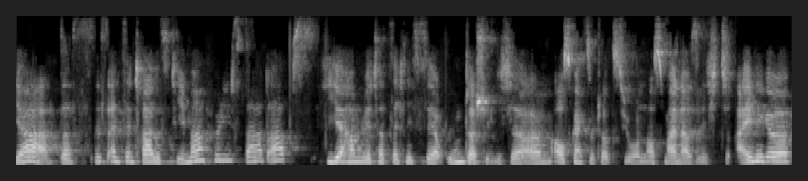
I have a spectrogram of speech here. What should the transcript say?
Ja, das ist ein zentrales Thema für die Startups. Hier haben wir tatsächlich sehr unterschiedliche ähm, Ausgangssituationen aus meiner Sicht. Einige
